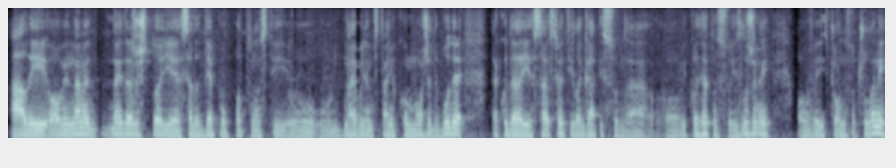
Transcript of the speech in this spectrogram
ali ovaj, nama je najdraže što je sada depo u potpunosti u, u najboljem stanju ko može da bude, tako da je sve ti legati su na, ovaj, kvalitetno su izloženi, ovaj, odnosno čuvani,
